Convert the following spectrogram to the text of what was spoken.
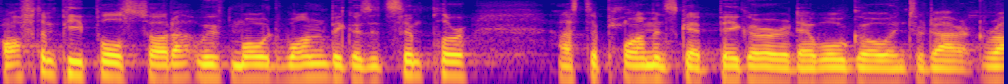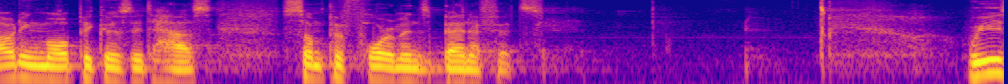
Often people start out with mode one because it's simpler. As deployments get bigger, they will go into direct routing mode because it has some performance benefits. We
